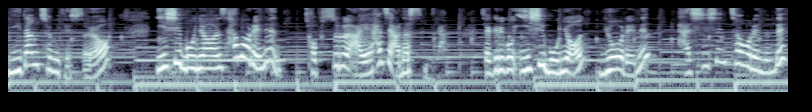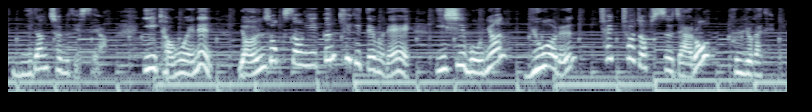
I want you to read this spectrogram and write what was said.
미당첨이 됐어요. 25년 3월에는 접수를 아예 하지 않았습니다. 자, 그리고 25년 6월에는 다시 신청을 했는데 미당첨이 됐어요. 이 경우에는 연속성이 끊기기 때문에 25년 6월은 최초 접수자로 분류가 됩니다.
